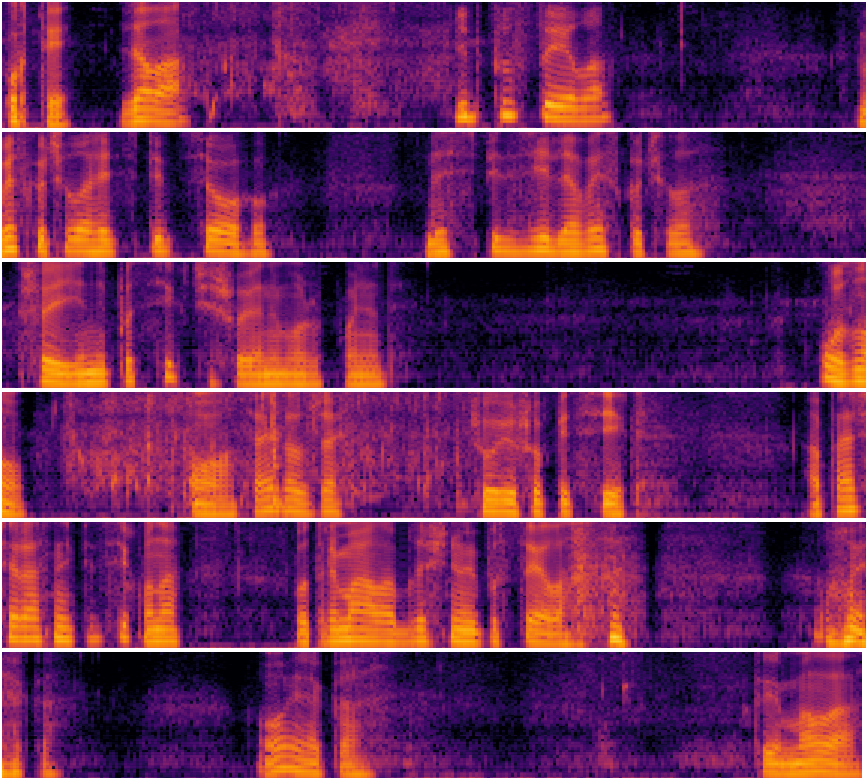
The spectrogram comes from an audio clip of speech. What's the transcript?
Ух ти, взяла. Відпустила. Вискочила геть з-під цього. Десь з-під зілля вискочила. Що, її не подсік чи що, я не можу поняти. О, знов. О, цей раз вже чую, що підсік. А перший раз не підсік, вона потримала блишню і пустила. О, яка. О, яка. Ти мала.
